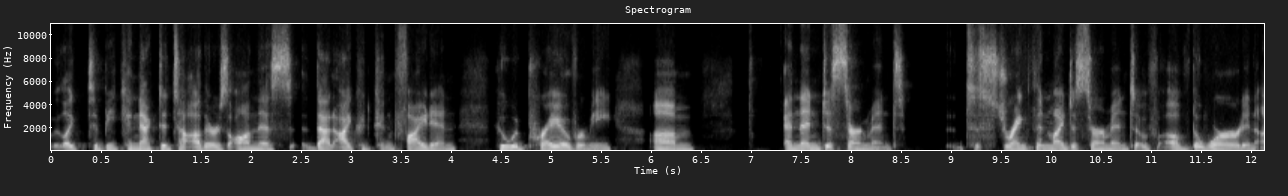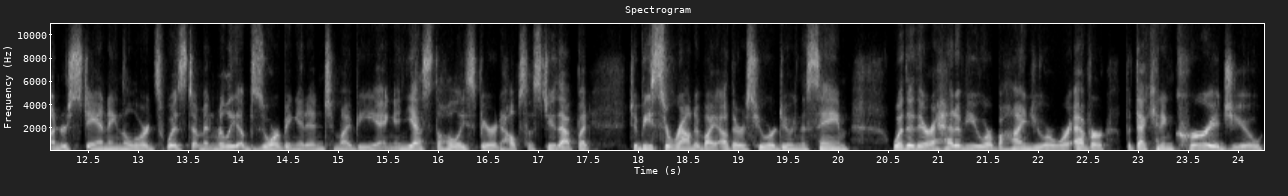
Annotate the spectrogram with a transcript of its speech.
like to be connected to others on this that I could confide in who would pray over me. Um, and then discernment to strengthen my discernment of of the word and understanding the Lord's wisdom and really absorbing it into my being. And yes, the Holy Spirit helps us do that, but to be surrounded by others who are doing the same, whether they're ahead of you or behind you or wherever, but that can encourage you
